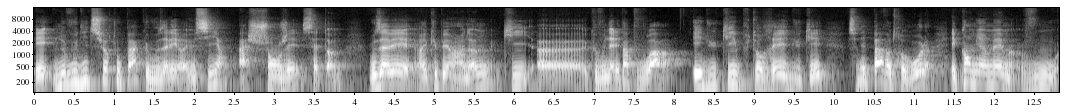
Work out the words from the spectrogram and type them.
Et ne vous dites surtout pas que vous allez réussir à changer cet homme. Vous avez récupéré un homme qui, euh, que vous n'allez pas pouvoir éduquer, ou plutôt rééduquer. Ce n'est pas votre rôle. Et quand bien même vous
